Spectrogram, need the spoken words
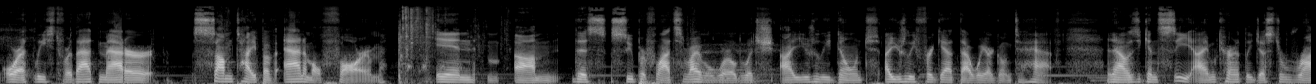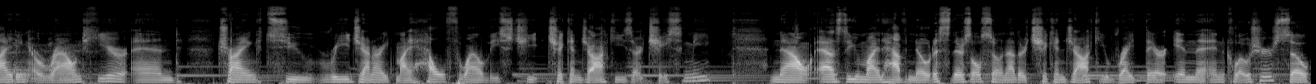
or at least for that matter, some type of animal farm in um, this super flat survival world, which I usually don't, I usually forget that we are going to have. Now, as you can see, I'm currently just riding around here and trying to regenerate my health while these ch chicken jockeys are chasing me. Now, as you might have noticed, there's also another chicken jockey right there in the enclosure, so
